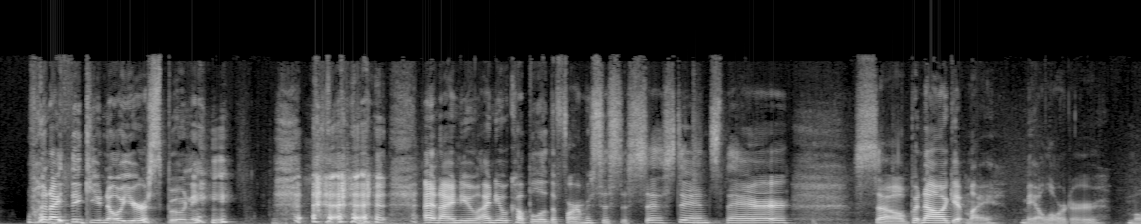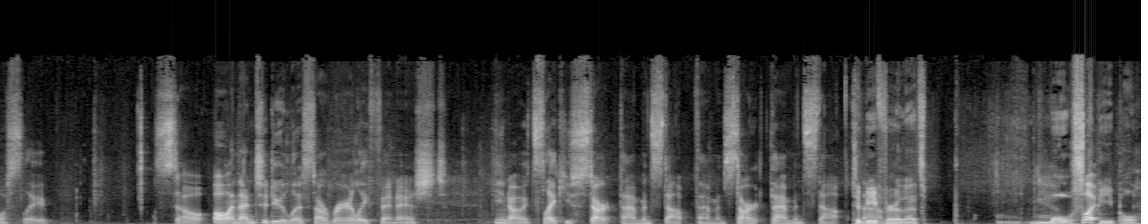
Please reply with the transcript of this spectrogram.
when I think you know you're a spoonie. and I knew I knew a couple of the pharmacist assistants there. So, but now I get my mail order mostly. So, oh, and then to-do lists are rarely finished. You know, it's like you start them and stop them and start them and stop. to be fair, that's most But- people.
